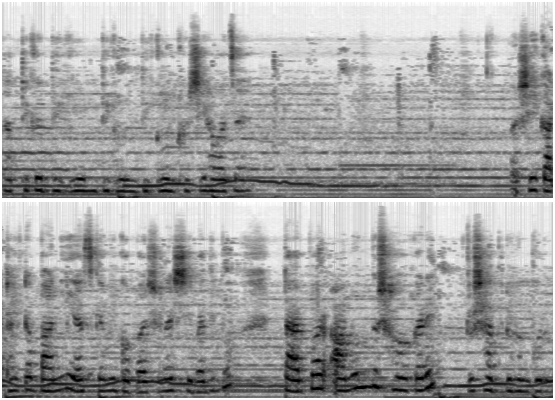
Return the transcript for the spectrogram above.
তার থেকে দ্বিগুণ দ্বিগুণ দ্বিগুণ খুশি হওয়া যায়। সেই কাঁঠালটা বানিয়ে আজকে আমি গোপাল সোনার সেবা দিব। তারপর আনন্দ সহকারে প্রসাদ গ্রহণ করব।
